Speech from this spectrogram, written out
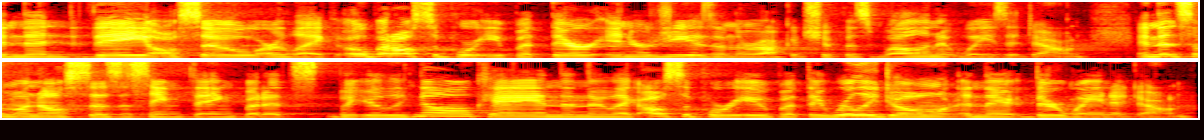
and then they also are like oh but i'll support you but their energy is in the rocket ship as well and it weighs it down and then someone else says the same thing but it's but you're like no okay and then they're like i'll support you but they really don't and they're, they're weighing it down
